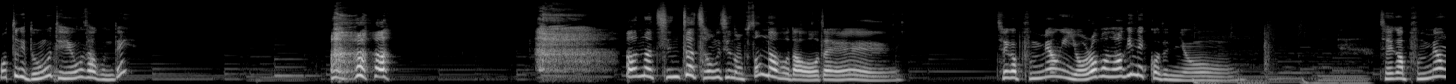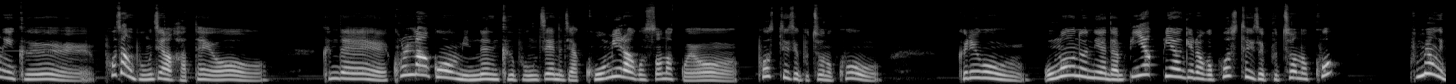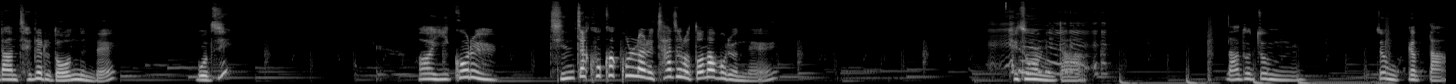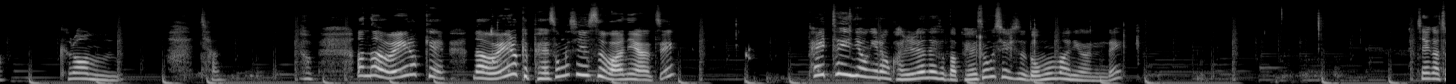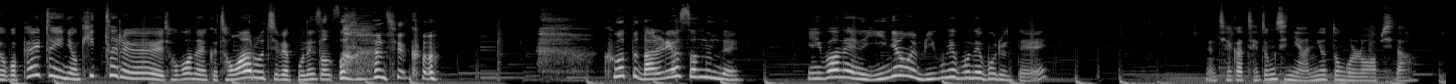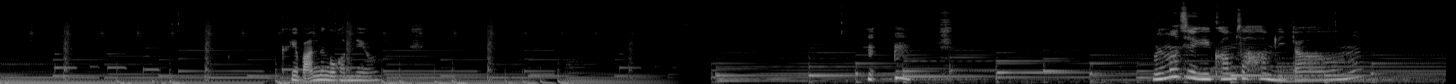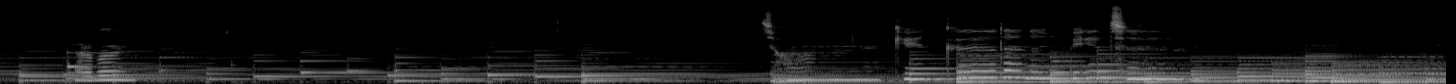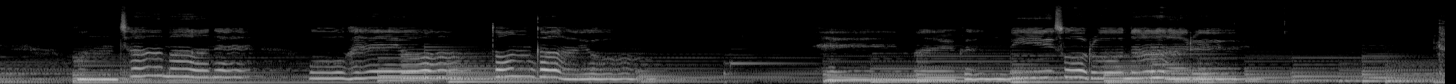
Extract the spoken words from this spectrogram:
어떻게 너무 대형 사고인데? 아 나 진짜 정신 없었나 보다 어제 제가 분명히 여러 번 확인했거든요. 제가 분명히 그 포장 봉지가 같아요. 근데 콜라곰 있는 그 봉지에는 제가 곰이라고 써놨고요. 포스트잇에 붙여놓고 그리고 오목 눈이에 난 삐약삐약이라고 포스트잇에 붙여놓고 분명히 난 제대로 넣었는데 뭐지? 아 이거를 진짜 코카콜라를 찾으러 떠나버렸네. 죄송합니다. 나도 좀, 좀 웃겼다. 그럼, 하, 참. 아, 나 왜 이렇게, 나 왜 이렇게 배송 실수 많이 하지? 펠트 인형이랑 관련해서 나 배송 실수 너무 많이 하는데? 제가 저거 펠트 인형 키트를 저번에 그 정화로 집에 보냈었어가지고. 그것도 난리였었는데. 이번에는 인형을 미국에 보내버렸대. 제가 제정신이 아니었던 걸로 합시다. 그게 맞는 것 같네요. 물 마시기 감사합니다. 여러분. 처음 느낀 그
